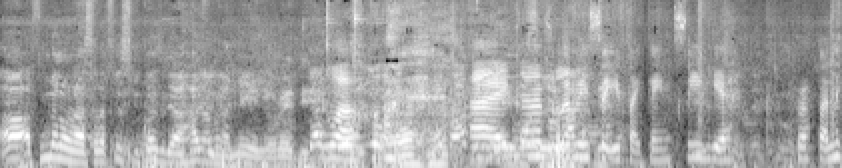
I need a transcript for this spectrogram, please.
Ah, a female one has refused because they are having a male already. Wow. I can't. Let me see if I can see here properly.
